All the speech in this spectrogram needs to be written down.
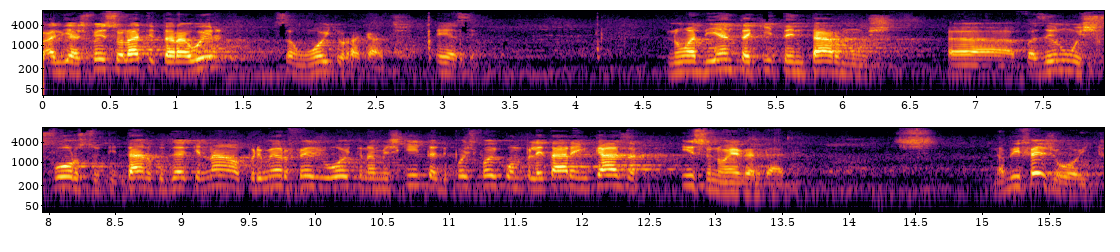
aliás, fez salat tarawih? São oito rakats. É assim. Não adianta aqui tentarmos uh, fazer um esforço titânico, dizer que não, primeiro fez o oito na mesquita, depois foi completar em casa. Isso não é verdade. Nabi fez oito.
